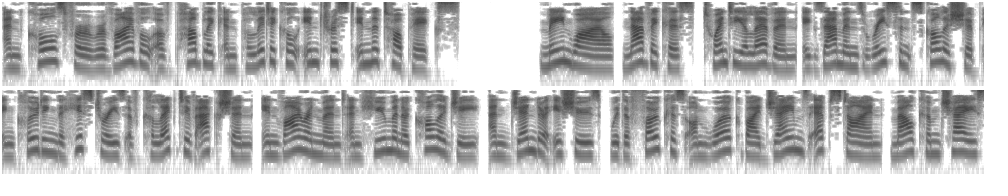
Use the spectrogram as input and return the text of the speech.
and calls for a revival of public and political interest in the topics. Meanwhile, Navickas 2011 examines recent scholarship including the histories of collective action, environment and human ecology, and gender issues, with a focus on work by James Epstein, Malcolm Chase,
